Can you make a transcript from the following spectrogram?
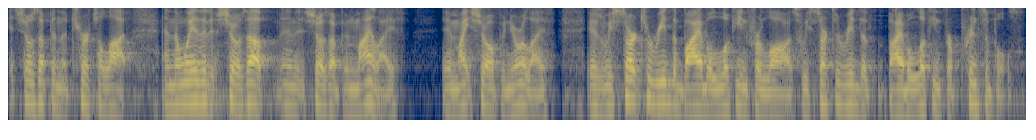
It shows up in the church a lot. And the way that it shows up, and it shows up in my life, it might show up in your life, is we start to read the Bible looking for laws. We start to read the Bible looking for principles.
